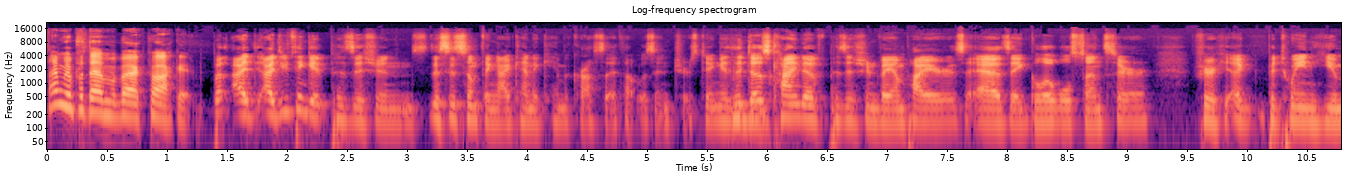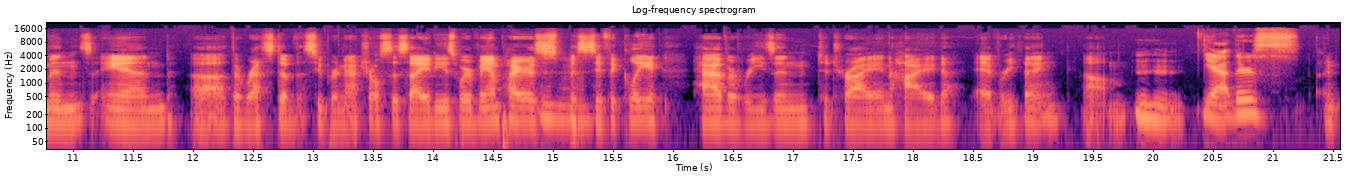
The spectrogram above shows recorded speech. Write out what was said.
I'm gonna put that in my back pocket. but I, I do think it positions this is something i kind of came across that i thought was interesting is it Mhm. does kind of position vampires as a global censor for uh, between humans and uh, the rest of the supernatural societies where vampires Mhm. specifically have a reason to try and hide everything um, Mm-hmm. Yeah, there's And-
